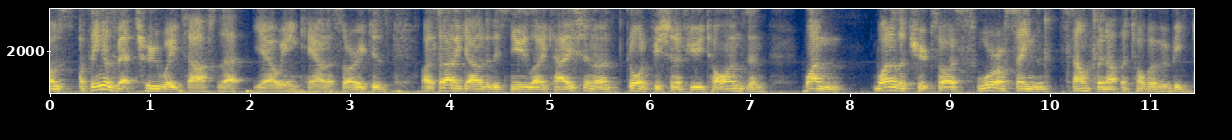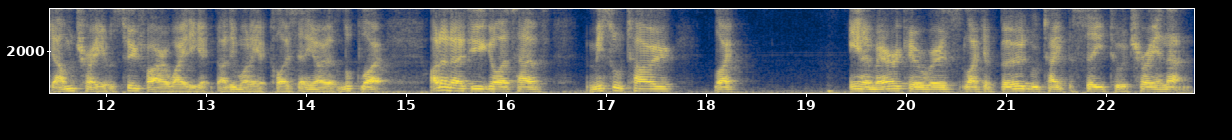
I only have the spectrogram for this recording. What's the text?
I was, I think it was about two weeks after that Yowie encounter. Sorry, because I started going to this new location. I'd gone fishing a few times, and one one of the trips I swore I seen something up the top of a big gum tree. It was too far away to get. I didn't want to get close anyway. It looked like I don't know if you guys have mistletoe like in America, whereas like a bird will take the seed to a tree and that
